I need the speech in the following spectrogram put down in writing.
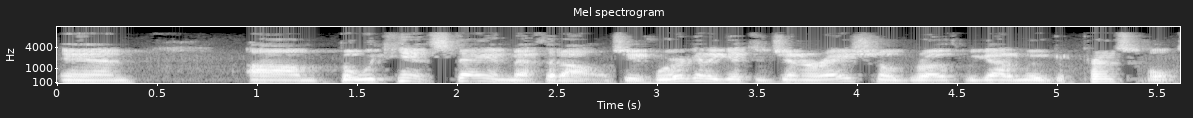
and – um, but we can't stay in methodology. If we're going to get to generational growth, we got to move to principles.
